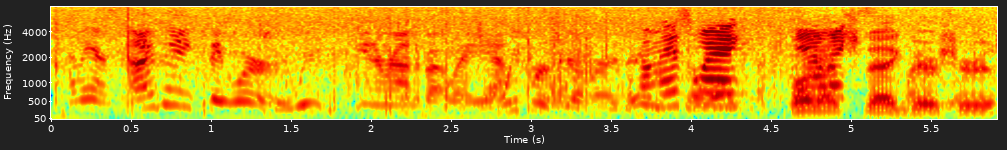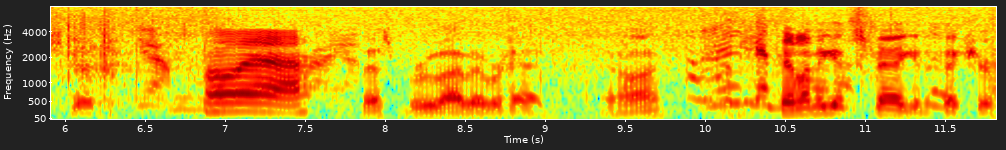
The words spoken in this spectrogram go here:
Come here. I think they were, See, we, in a roundabout way, yeah. when we first got married, Come were this still way. Boy, that stag beer sure is good. Yeah. Oh, yeah. Best brew I've ever had. You know? Look at let me get stag in the picture.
